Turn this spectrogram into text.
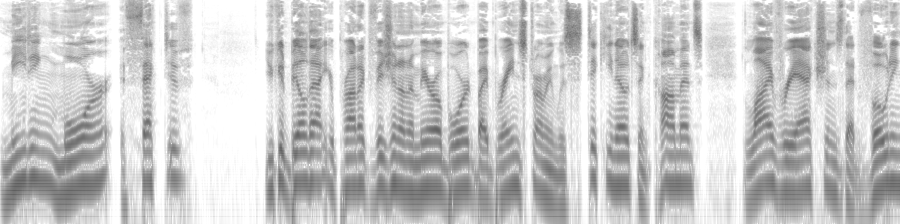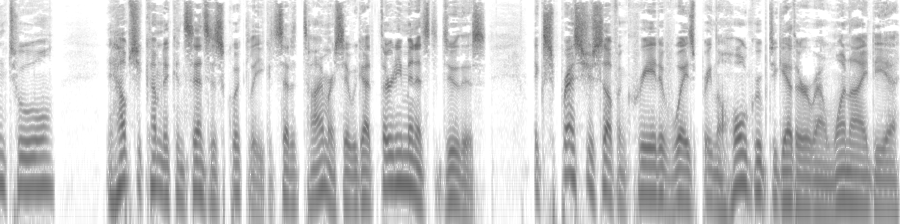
meeting more effective. You can build out your product vision on a Miro board by brainstorming with sticky notes and comments, live reactions, that voting tool. It helps you come to consensus quickly. You could set a timer, say, We got 30 minutes to do this. Express yourself in creative ways, bring the whole group together around one idea.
